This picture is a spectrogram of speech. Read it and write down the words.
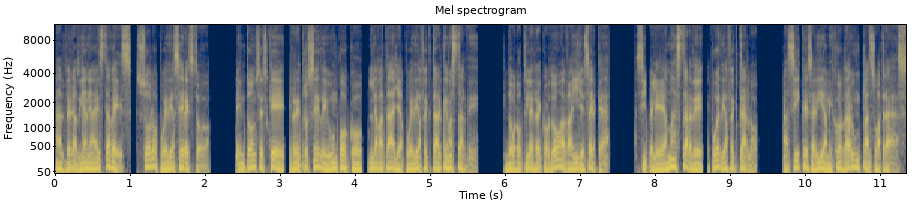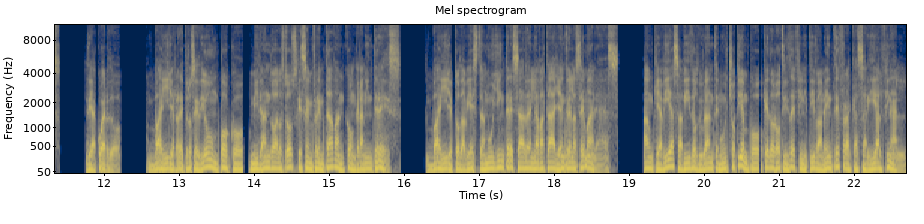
Al ver a Diana esta vez, solo puede hacer esto. Entonces que, retrocede un poco, la batalla puede afectarte más tarde. Dorothy le recordó a Baile cerca. Si pelea más tarde, puede afectarlo. Así que sería mejor dar un paso atrás. De acuerdo. Baile retrocedió un poco, mirando a los dos que se enfrentaban con gran interés. Baille todavía está muy interesada en la batalla entre las hermanas. Aunque había sabido durante mucho tiempo que Dorothy definitivamente fracasaría al final.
